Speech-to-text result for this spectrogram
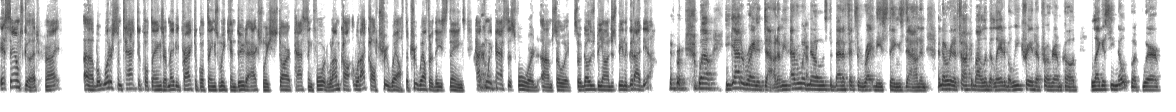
it sounds good, right? Uh, but what are some tactical things or maybe practical things we can do to actually start passing forward what I'm call what I call true wealth? The true wealth are these things. How right. can we pass this forward um, so it so it goes beyond just being a good idea? well, you got to write it down. I mean, everyone knows the benefits of writing these things down, and I know we're going to talk about a little bit later. But we created a program called Legacy Notebook where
